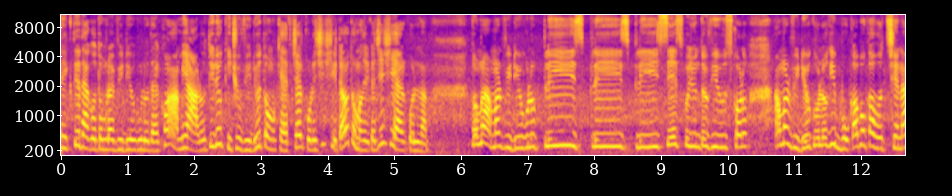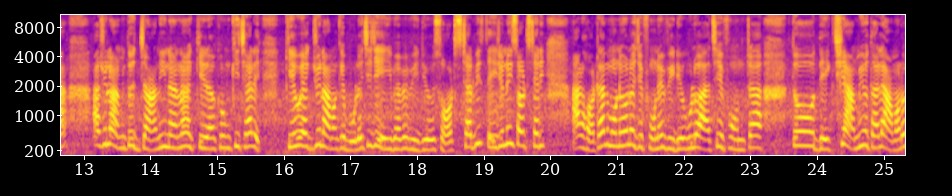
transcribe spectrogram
দেখতে থাকো তোমরা ভিডিওগুলো। দেখো, আমি আরতিরও কিছু ভিডিও তোম ক্যাপচার করেছি, সেটাও তোমাদের কাছে শেয়ার করলাম। তোমরা আমার ভিডিওগুলো প্লিজ প্লিজ প্লিজ শেষ পর্যন্ত ভিউজ করো। আমার ভিডিওগুলো কি বোকা বোকা হচ্ছে না? আসলে আমি তো জানি না না কীরকম কী ছাড়ে। কেউ একজন আমাকে বলেছে যে এইভাবে ভিডিও শর্টস ছাড়বি, সেই জন্যই শর্টস ছাড়ি। আর হঠাৎ মনে হলো যে ফোনে ভিডিওগুলো আছে, ফোনটা তো দেখছি আমিও, তাহলে আমারও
